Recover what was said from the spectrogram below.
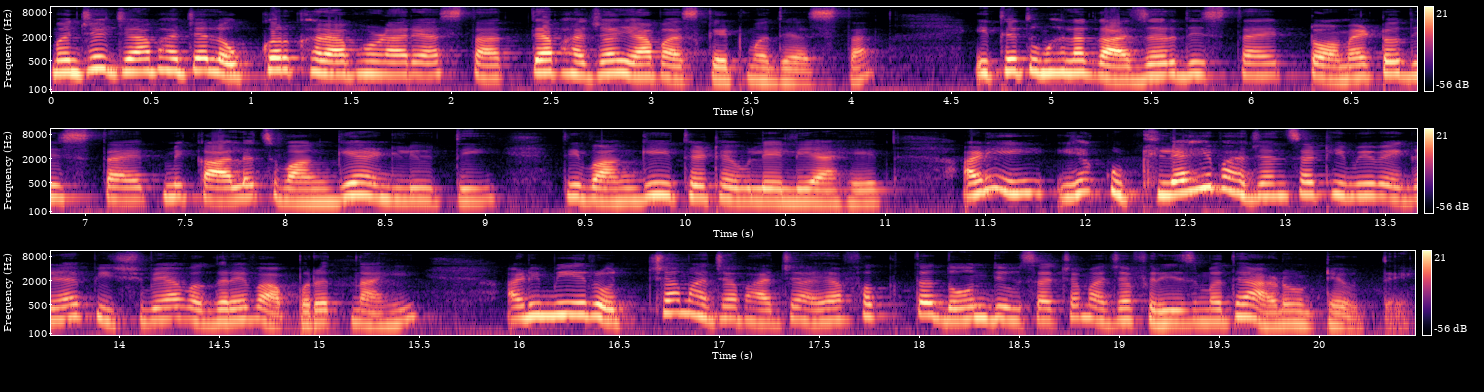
म्हणजे ज्या भाज्या लवकर खराब होणाऱ्या असतात त्या भाज्या या बास्केटमध्ये असतात. इथे तुम्हाला गाजर दिसत आहेत टॉमॅटो दिसत आहेत मी कालच वांगी आणली होती. ती वांगी इथे ठेवलेली आहेत. आणि ह्या कुठल्याही भाज्यांसाठी मी वेगळ्या पिशव्या वगैरे वापरत नाही. आणि मी रोजच्या माझ्या भाज्या ह्या फक्त दोन दिवसाच्या माझ्या फ्रीजमध्ये आणून ठेवते.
